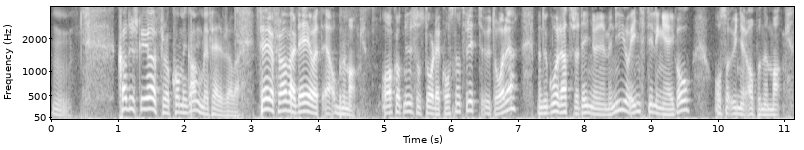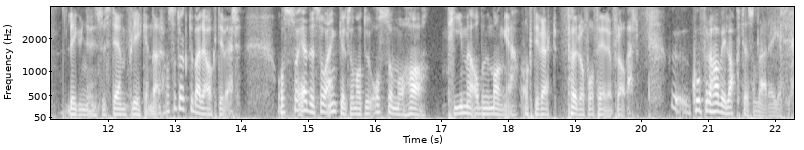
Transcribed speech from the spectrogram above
Hva du skal gjøre for å komme i gang med feriefravær? Feriefravær det er jo et abonnement. Og akkurat nå så står det kostnadsfritt ut året, men du går rett og slett inn under meny og innstillinger i Go, og så under abonnement. Ligger under systemfliken der. Og så trykker du bare aktiver. Og så er det så enkelt som at du også må ha timeabonnementet aktivert for å få feriefravær. Hvorfor har vi lagt det sånn der, egentlig?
